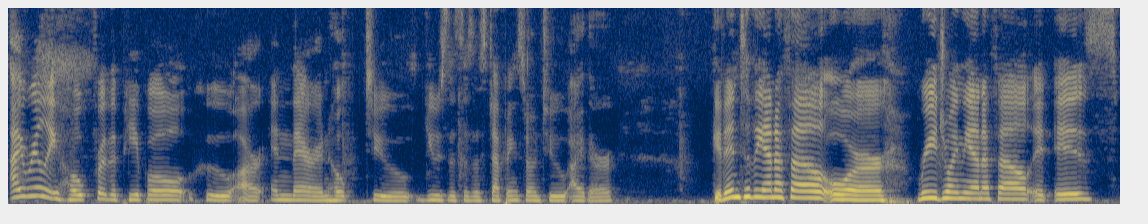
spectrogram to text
I really hope for the people who are in there and hope to use this as a stepping stone to either get into the NFL or rejoin the NFL. It is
